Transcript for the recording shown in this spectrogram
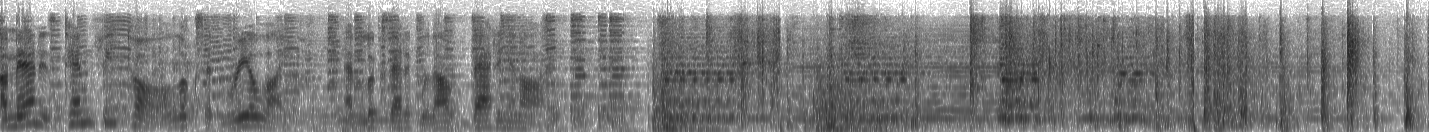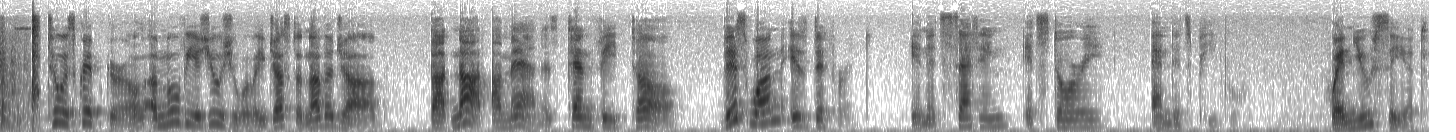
A man is 10 feet tall, looks at real life, and looks at it without batting an eye. To a script girl, a movie is usually just another job. But not a man is 10 feet tall. This one is different in its setting, its story, and its people. When you see it,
